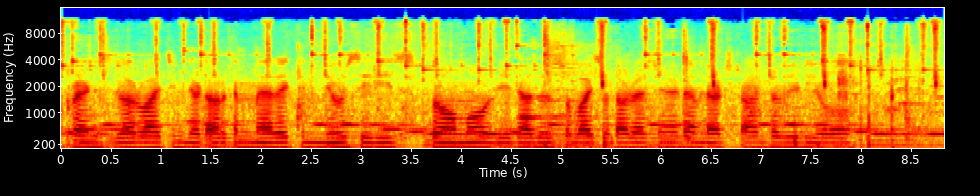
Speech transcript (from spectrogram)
friends, you are watching that and Meric new series promo with other Subasi. So without wasting time, let's start the video.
